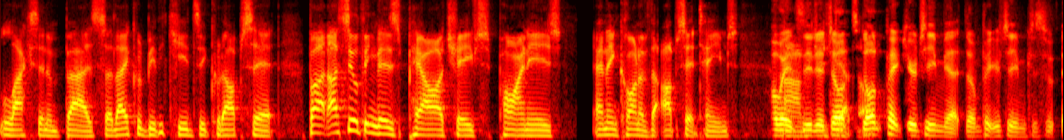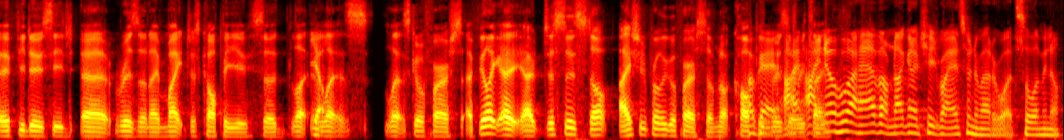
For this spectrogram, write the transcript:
Laxon, and Baz. So they could be the kids it could upset. But I still think there's Power, Chiefs, Pioneers, and then kind of the upset teams. Oh wait, Um, CJ, don't don't pick your team yet. Don't pick your team because if you do, CJ, uh, Rizzo and I might just copy you. So let, Yep. let's let's go first. I feel like I, I just to stop. I should probably go first, so I'm not copying Okay, Rizzo every I, time. I know who I have. I'm not going to change my answer no matter what. So let me know.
